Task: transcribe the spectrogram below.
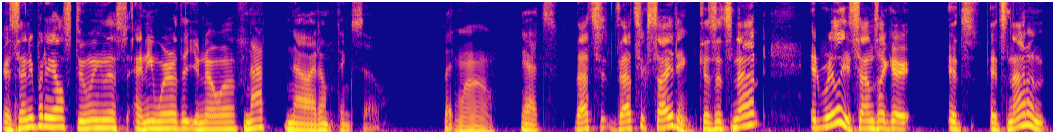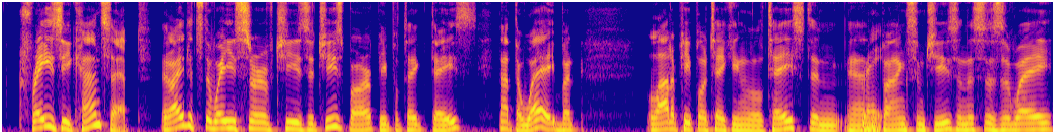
Is anybody else doing this anywhere that you know of? Not no, I don't think so. But Wow, Yeah, it's that's that's exciting because it's not. It really sounds like a. It's it's not a crazy concept, right? It's the way you serve cheese at cheese bar. People take taste, not the way, but a lot of people are taking a little taste and, and Right. buying some cheese, and this is a way,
